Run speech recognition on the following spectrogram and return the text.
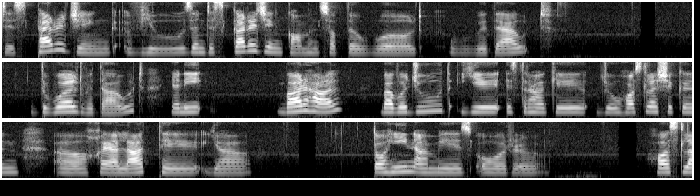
disparaging views and discouraging comments of the world without the world without یعنی بہرحال باوجود یہ اس طرح کے جو حوصلہ شکن خیالات تھے یا توہین، آمیز اور حوصلہ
